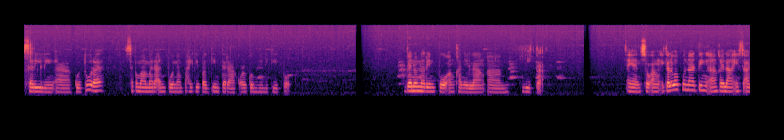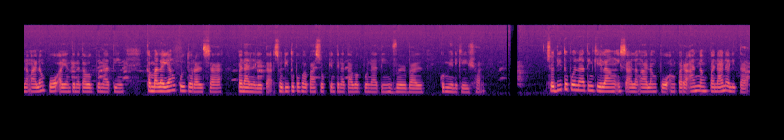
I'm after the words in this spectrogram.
sariling ah, kultura sa pamamaraan po ng pakikipag-interact or communicate po. Ganon na rin po ang kanilang um, wika. Ayan, so ang ikalawa po nating ang kailangan isaalang-alang po ay ang tinatawag po nating kamalayang kultural sa pananalita. So, dito po papasok yung tinatawag po nating verbal communication. So, dito po natin kailangang isaalang-alang po ang paraan ng pananalita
